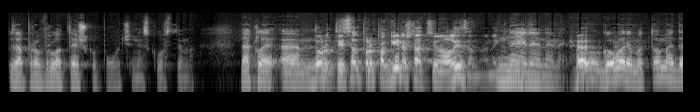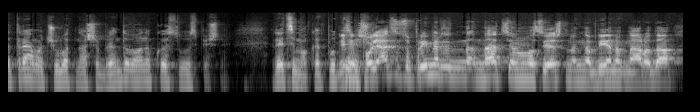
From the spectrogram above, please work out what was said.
Zapravo vrlo teško poučen iskustvima. Dakle, Dobro, ti sad propagiraš nacionalizam na neki Ne, ne, ne, ne. Govorim o tome da trebamo čuvati naše brendove, one koje su uspješne. Recimo, kad putuješ... Mislim, Poljaci su primjer nacionalno svještenog, nabrijenog naroda,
